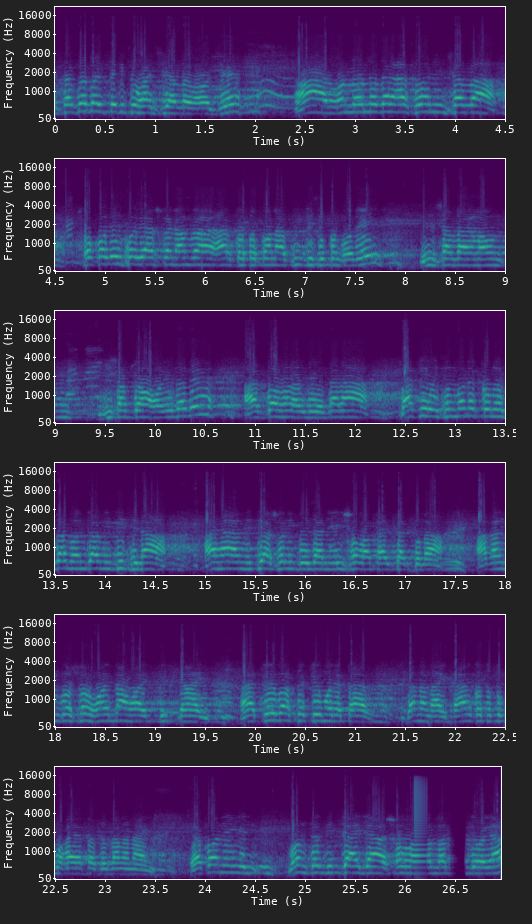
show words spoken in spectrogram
এসব বাড়িতে কিছু হয়েছে, আল্লাহ হয়েছে আর অন্য অন্য যারা আসবেন ইনশাল্লাহ সকলেই চলে আসবেন। আমরা আর কতক্ষণ আছি কিছুক্ষণ পরে ইনশাল্লাহ অ্যামাউন্ট হিসাব দেওয়া হয়ে যাবে। আর দেওয়া যারা বাকি রয়েছেন, মনে কোনো জানেন যে আমি দিচ্ছি না। হ্যাঁ হ্যাঁ আমি শরীর করে জানি এই সভা কাজ থাকতো না। আগামী বছর হয় না হয়, ঠিক নাই। হ্যাঁ কেউ আছে, কেউ মনে কার জানা নাই। কার কতটুকু হায়াত আছে, জানা নাই। এখন এই মঞ্চের দিক জায়গা সবার মধ্যে হইয়া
